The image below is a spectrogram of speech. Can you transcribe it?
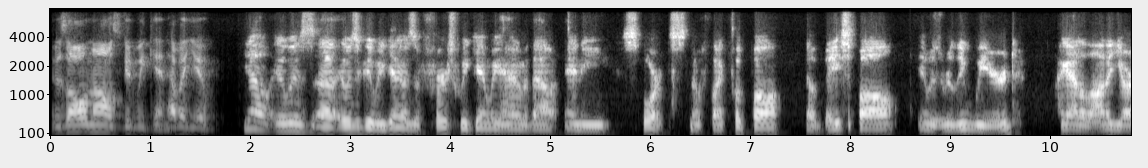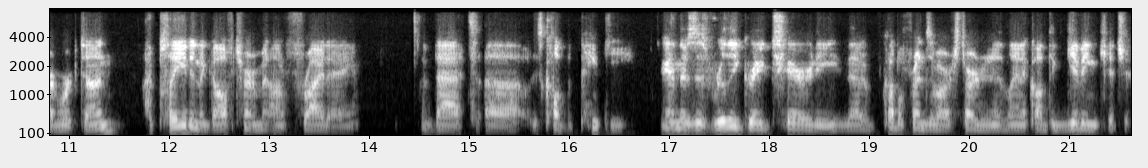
It was all in all, it was a good weekend. How about you? You know, it was uh, it was a good weekend. It was the first weekend we had without any sports, no flag football, no baseball. It was really weird. I got a lot of yard work done. I played in a golf tournament on Friday that uh, is called the Pinky, and there's this really great charity that a couple friends of ours started in Atlanta called the Giving Kitchen.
